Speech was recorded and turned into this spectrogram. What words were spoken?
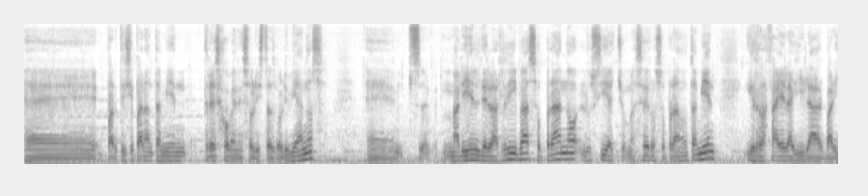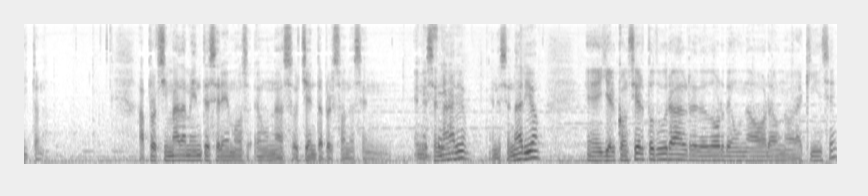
Eh, participarán también tres jóvenes solistas bolivianos, eh, Mariel de la Riva, soprano, Lucía Chumacero, soprano también, y Rafael Aguilar, barítono. Aproximadamente seremos unas 80 personas en, en escenario, en escenario eh, y el concierto dura alrededor de una hora, una hora quince. ¿eh?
